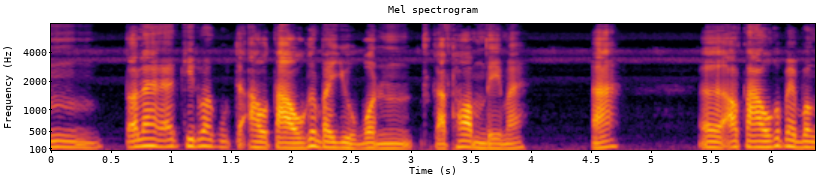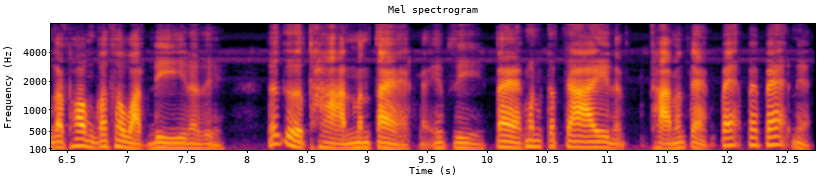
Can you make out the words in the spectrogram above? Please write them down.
อืม ตอนแรกแอดคิดว่ากูจะเอาเตาขึ้นไปอยู่บนกระท่อมดีไหมนะเออเอาเตาขึ้นไปบนกระท่อมก็สวัสดีนะสิ ถ้าเกิดฐานมันแตกนะเอฟซีแตกมันกระจายเนี่ยฐานมันแตกแปะแปะแปะเนี่ย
